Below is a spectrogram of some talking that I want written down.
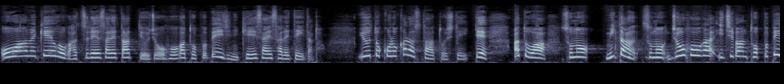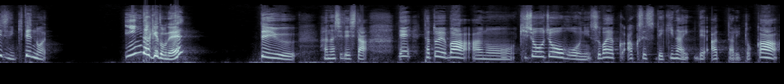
大雨警報が発令されたっていう情報がトップページに掲載されていたというところからスタートしていて、あとは、その、見た、その情報が一番トップページに来てるのは、いいんだけどね？っていう話でした。で、例えば、あの、気象情報に素早くアクセスできないであったりとか、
